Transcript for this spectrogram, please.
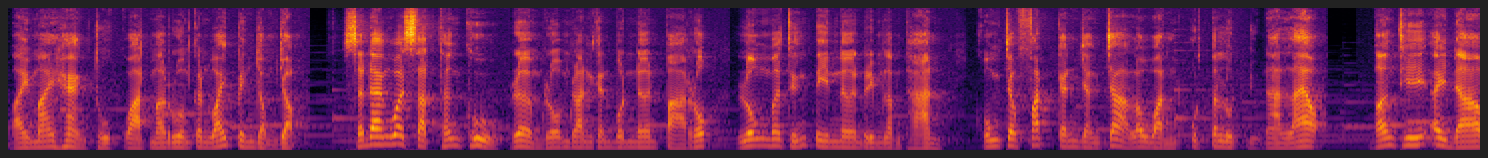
ใบไม้แห้งถูกกวาดมารวมกันไว้เป็นหย่อมๆแสดงว่าสัตว์ทั้งคู่เริ่มโรมรันกันบนเนินป่ารก ลงมาถึงตีนเนินริมลำธารคงจะฟัดกันอย่างจ้าละวันอุตลุดอยู่นานแล้ว บางทีไอ้ดาว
